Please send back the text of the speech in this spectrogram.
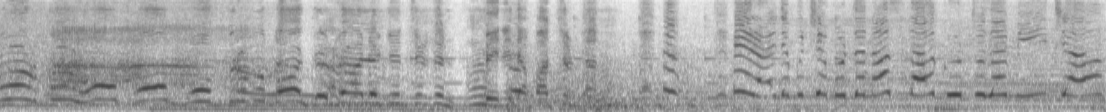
dur, dur. Hop, hop, hop. Durumu daha kötü hale getirdin. Beni de batırdın. Bu çamurdan asla kurtulamayacağım.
